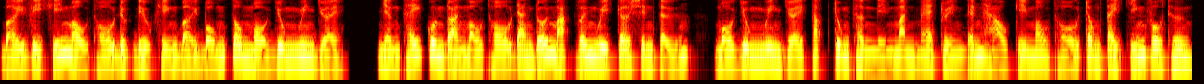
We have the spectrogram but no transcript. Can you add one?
bởi vì khí mậu thổ được điều khiển bởi bổn tôn mộ dung nguyên Duệ. Nhận thấy quân đoàn mậu thổ đang đối mặt với nguy cơ sinh tử, mộ dung nguyên Duệ tập trung thần niệm mạnh mẽ truyền đến hạo kỳ mậu thổ trong tay chiến vô thương.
